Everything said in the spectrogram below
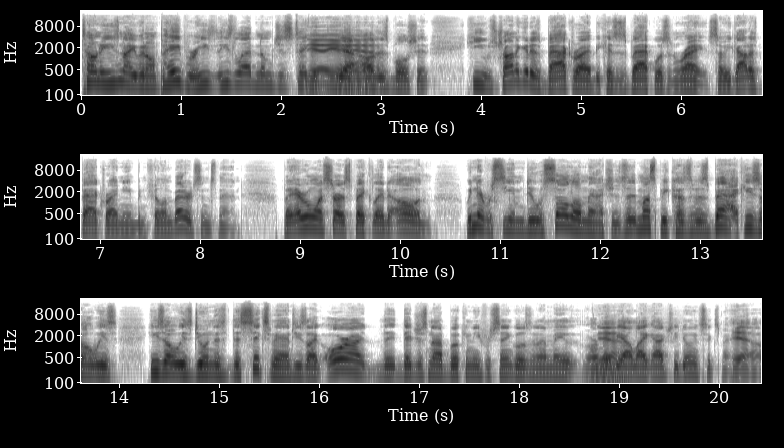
Tony, he's not even on paper. He's he's letting them just take Yeah, it. yeah, all yeah. this bullshit. He was trying to get his back right because his back wasn't right. So he got his back right and he'd been feeling better since then. But everyone started speculating, oh. We never see him do solo matches. It must be because of his back. He's always he's always doing this the six man. He's like, or I, they, they're just not booking me for singles, and I may or maybe Yeah. I like actually doing six man. Yeah,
